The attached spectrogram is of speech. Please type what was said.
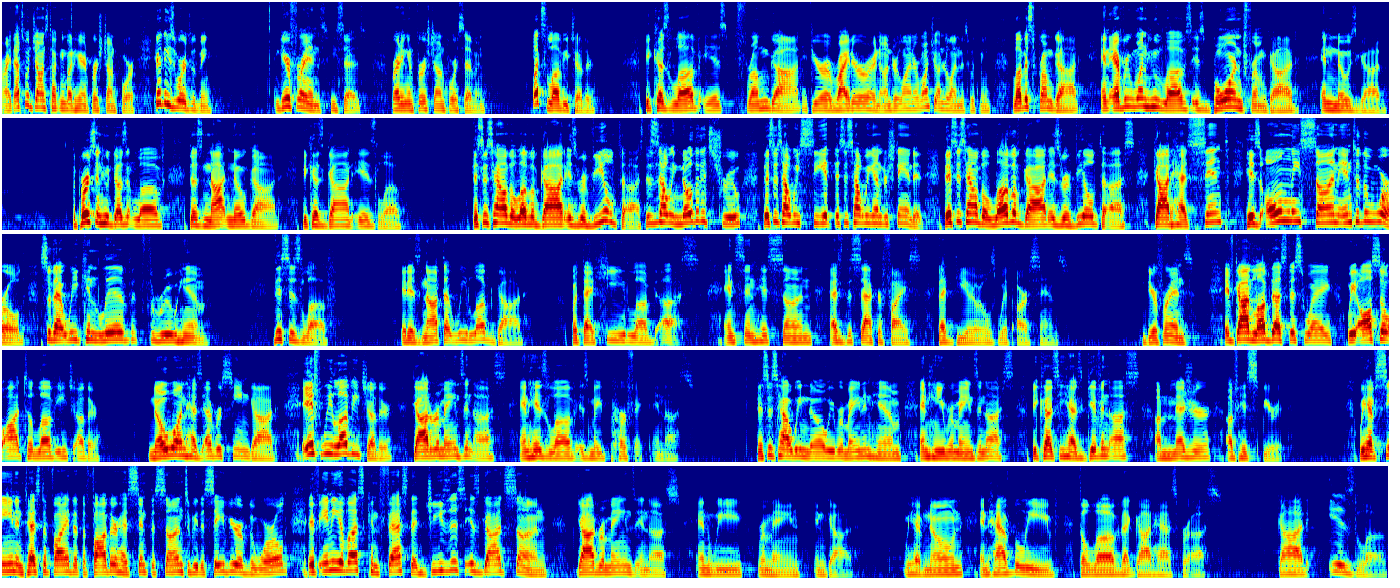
All right, that's what John's talking about here in 1 John 4. Hear these words with me. Dear friends, he says, writing in 1 John 4 7, let's love each other because love is from God. If you're a writer or an underliner, why don't you underline this with me? Love is from God, and everyone who loves is born from God and knows God. The person who doesn't love does not know God because God is love. This is how the love of God is revealed to us. This is how we know that it's true. This is how we see it. This is how we understand it. This is how the love of God is revealed to us. God has sent his only Son into the world so that we can live through him. This is love. It is not that we loved God, but that he loved us and sent his Son as the sacrifice that deals with our sins. Dear friends, if God loved us this way, we also ought to love each other. No one has ever seen God. If we love each other, God remains in us, and his love is made perfect in us. This is how we know we remain in him and he remains in us, because he has given us a measure of his spirit. We have seen and testified that the Father has sent the Son to be the Savior of the world. If any of us confess that Jesus is God's Son, God remains in us, and we remain in God. We have known and have believed the love that God has for us. God is love.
